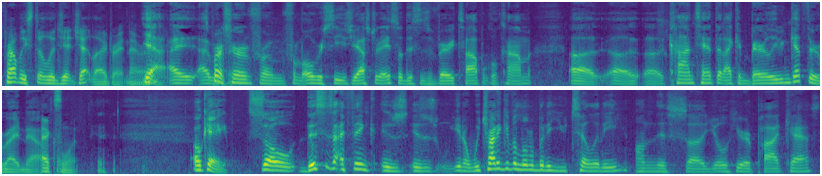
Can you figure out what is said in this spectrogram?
probably still legit jet lagged right now, right? Yeah, I, I returned from, from overseas yesterday, so this is a very topical com, uh, uh, uh, content that I can barely even get through right now. Excellent. Okay, so this is I think is is you know we try to give a little bit of utility on this. Uh, You'll hear a podcast.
